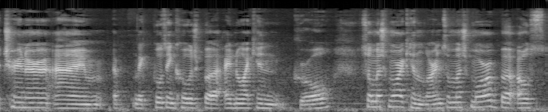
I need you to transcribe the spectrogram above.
a trainer i'm a, like posing coach but i know i can grow so much more i can learn so much more but also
